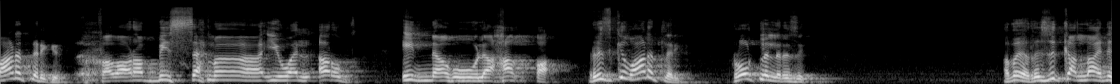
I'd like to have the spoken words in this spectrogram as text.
வானத்துல இருக்குது. ஃபவரப்பிஸ் ஸமாஇ வல் அர்த் இன்னஹு லஹக்க. ரிஸ்க் வானத்துல இருக்கு ரோட்ல இல்ல ரிஸ்க். அப்ப ரிஸ்க் அல்லாஹ் என்ன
